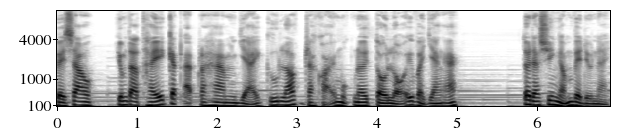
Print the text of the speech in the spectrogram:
Về sau, chúng ta thấy cách Abraham giải cứu Lót ra khỏi một nơi tội lỗi và gian ác. Tôi đã suy ngẫm về điều này.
